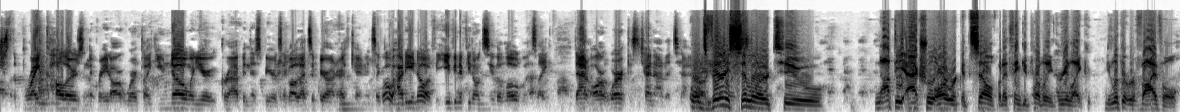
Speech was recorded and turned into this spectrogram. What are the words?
just the bright colors and the great artwork. Like, you know, when you're grabbing this beer, it's like, oh, that's a beer on Earth can. It's like, oh, how do you know? If even if you don't see the logo, it's like that artwork is ten out of ten. Well, it's very similar to not the actual artwork itself, but I think you'd probably agree. Like you look at Revival,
